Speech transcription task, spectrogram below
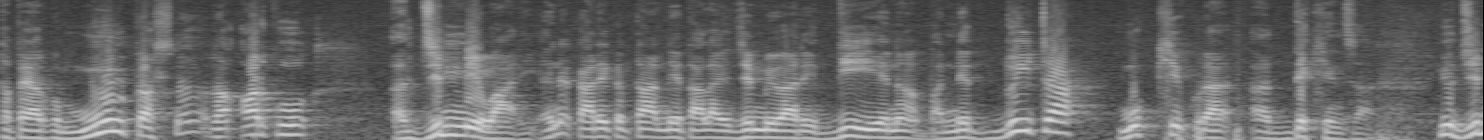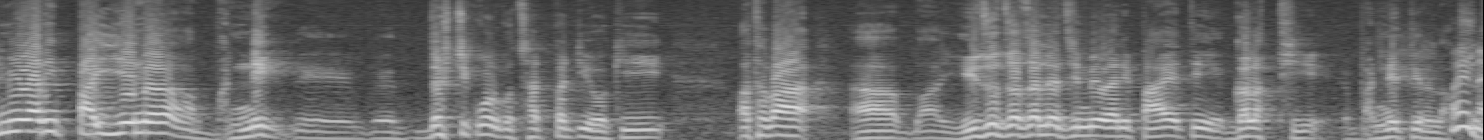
तपाईँहरूको मूल प्रश्न र अर्को जिम्मेवारी होइन? कार्यकर्ता नेतालाई जिम्मेवारी दिइएन भन्ने दुईटा मुख्य कुरा देखिन्छ। यो जिम्मेवारी पाइएन भन्ने दृष्टिकोणको छटपट्टि हो कि अथवा हिजो ज जसले जिम्मेवारी पाए ती गलत थिए भन्नेतिर होइन।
